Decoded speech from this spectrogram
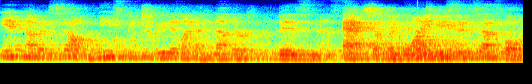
in and of itself needs to be treated like another business. Absolutely. If you want to be successful,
